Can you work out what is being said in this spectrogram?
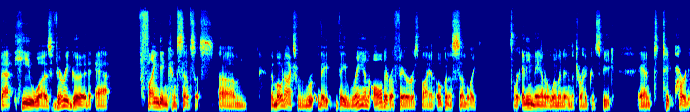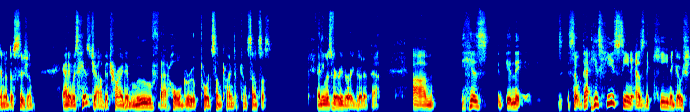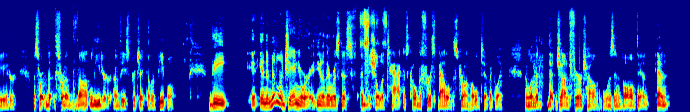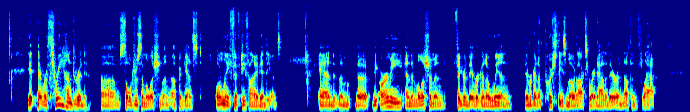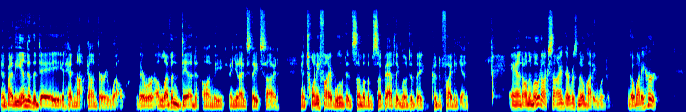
that he was very good at finding consensus. Um, the Modocs they they ran all their affairs by an open assembly, where any man or woman in the tribe could speak and take part in a decision. And it was his job to try to move that whole group towards some kind of consensus. And he was very, very good at that. Um, his in the so that he's he's seen as the key negotiator, sort of the, sort of the leader of these particular people. The in, in, the middle of January, you know, there was this initial attack. It's called the First Battle of the Stronghold, typically, the one that, that John Fairchild was involved in. And it, there were 300 um, soldiers and militiamen up against only 55 Indians. And the, the, the army and the militiamen figured they were going to win. They were going to push these Modocs right out of there and nothing flat. And by the end of the day, it had not gone very well. There were 11 dead on the United States side and 25 wounded, some of them so badly wounded they couldn't fight again. And on the Modoc side, there was nobody wounded, nobody hurt.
